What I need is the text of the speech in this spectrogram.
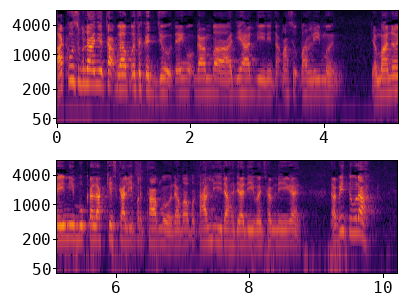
Aku sebenarnya tak berapa terkejut tengok gambar Haji Hadi ni tak masuk parlimen. Yang mana ini bukanlah kes kali pertama. Dah berapa kali dah jadi macam ni kan. Tapi itulah.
